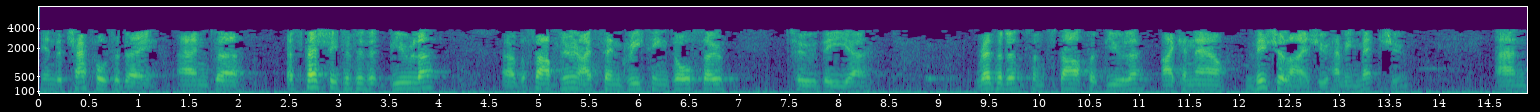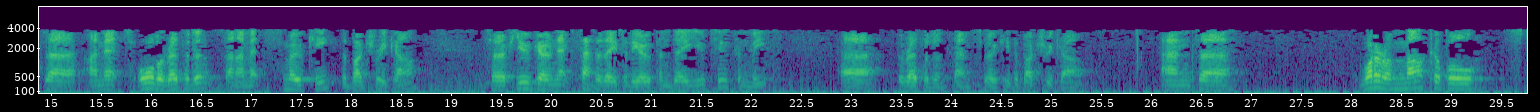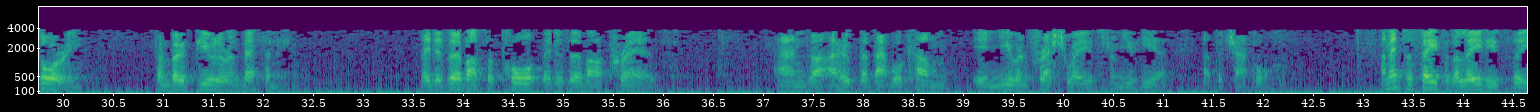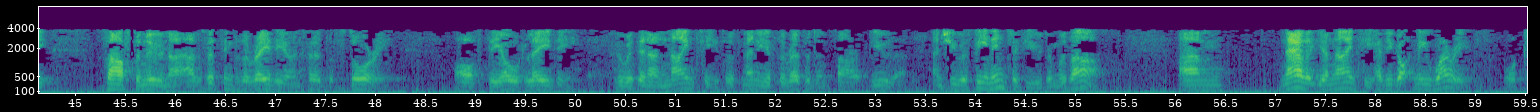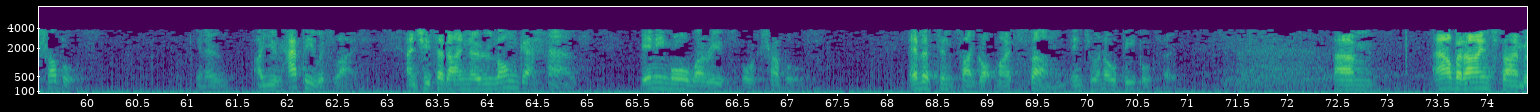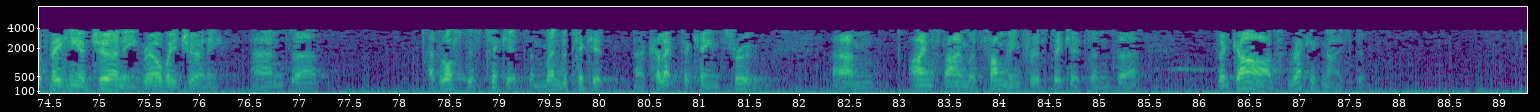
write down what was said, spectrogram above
in the chapel today, and uh, especially to visit Beulah. Uh, this afternoon, I send greetings also to the uh, residents and staff at Beulah. I can now visualize you having met you. And uh, I met all the residents, and I met Smokey, the budgeriggar. So if you go next Saturday to the open day, you too can meet uh, the residents and Smokey, the budgeriggar. And uh, what a remarkable story from both Beulah and Bethany. They deserve our support, they deserve our prayers. And uh, I hope that that will come in new and fresh ways from you here at the chapel. I meant to say to the ladies this afternoon, I, I was listening to the radio and heard the story of the old lady who was in her 90s, as many of the residents are at Beulah, and she was being interviewed and was asked, um, now that you're 90, have you got any worries or troubles? You know, are you happy with life? And she said, I no longer have any more worries or troubles ever since I got my son into an old people's home. Um, Albert Einstein was making a journey, railway journey, and uh, had lost his ticket. And when the ticket uh, collector came through, um, Einstein was fumbling for his ticket, and uh, the guard recognized him.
